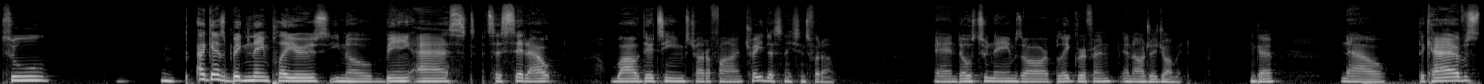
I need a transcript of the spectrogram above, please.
two, I guess, big name players, you know, being asked to sit out while their teams try to find trade destinations for them. And those two names are Blake Griffin and Andre Drummond. Okay. Now, the Cavs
